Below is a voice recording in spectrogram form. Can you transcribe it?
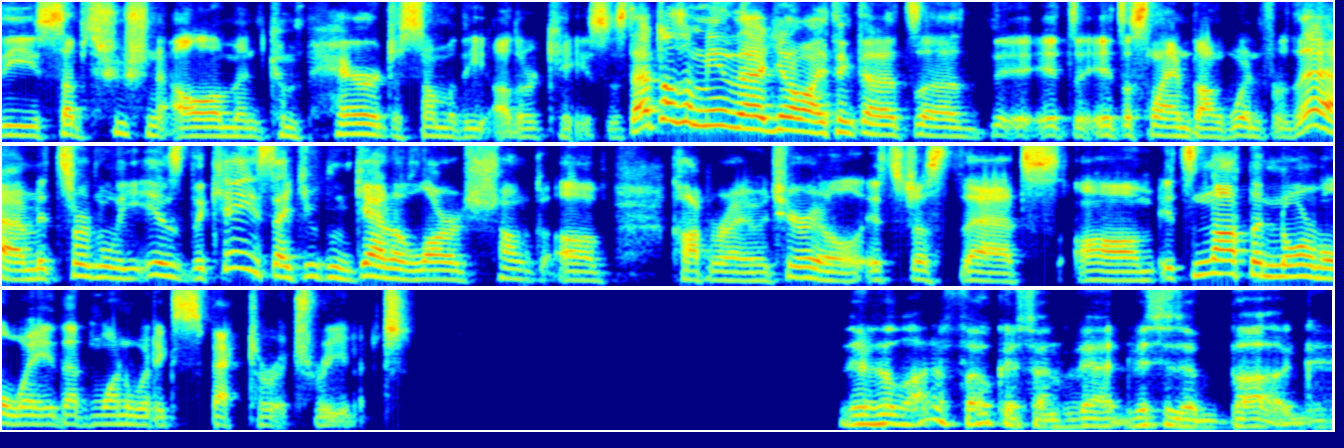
the substitution element compared to some of the other cases. That doesn't mean that, you know, I think that it's a it's a, it's a slam dunk win for them. It certainly is the case that you can get a large chunk of copyright material. It's just that um it's not the normal way that one would expect to retrieve it. There's a lot of focus on that this is a bug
